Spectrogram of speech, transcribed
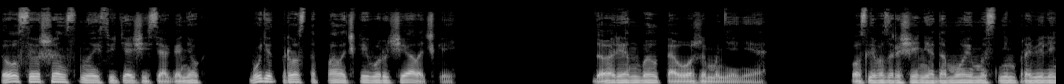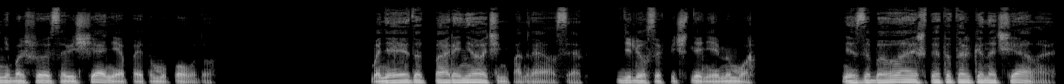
то усовершенствованный светящийся огонек будет просто палочкой-выручалочкой. Дориан был того же мнения. После возвращения домой мы с ним провели небольшое совещание по этому поводу. «Мне этот парень очень понравился», — делился впечатлениями Мор. «Не забывай, что это только начало.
